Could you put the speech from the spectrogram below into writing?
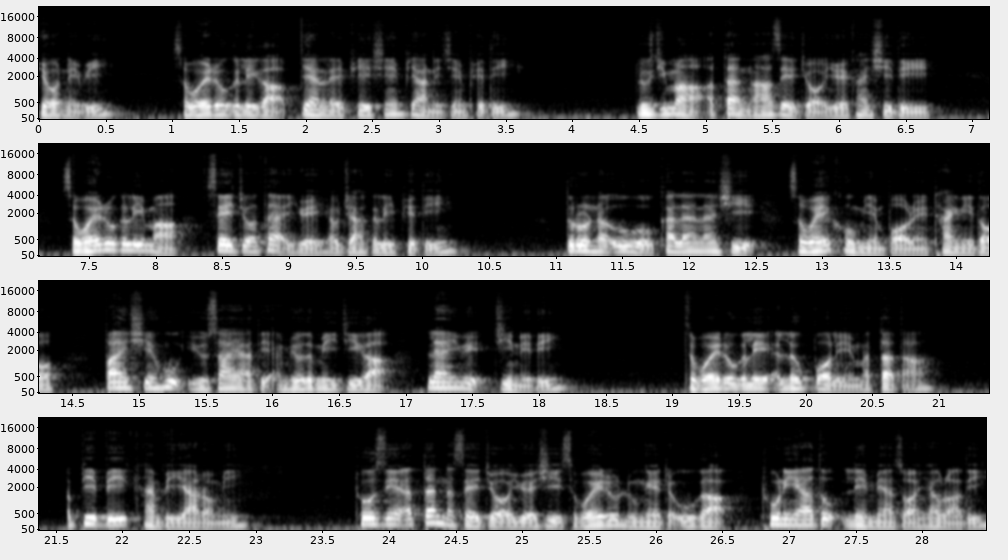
ပြောနေပြီစပွဲတို့ကလေးကပြန်လည်ဖြည့်ရှင်းပြနေခြင်းဖြစ်သည်လူကြီးမှာအသက်50ကျော်အရွယ်ခန့်ရှိသည်စပွဲတို့ကလေးမှာ10ကျော်သက်အရွယ်ယောက်ျားကလေးဖြစ်သည်သူတို့နှစ်ဦးကိုခက်လန်းလန်းရှိစပွဲခုံမြင့်ပေါ်တွင်ထိုင်နေသောပိုင်ရှင်ဟုယူဆရသည့်အမျိုးသမီးကြီးကလှမ်း၍ကြည့်နေသည် စပွဲတို့ကလေးအလုတ်ပေါ်လျင်မတက်တာအပြစ်ပေးခံပေးရတော့မည်ထိုစဉ်အသက်20ကျော်အရွယ်ရှိစပွဲတို့လူငယ်တဦးကထိုနေရာသို့လင်မြန်စွာရောက်လာသည်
